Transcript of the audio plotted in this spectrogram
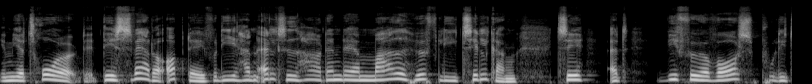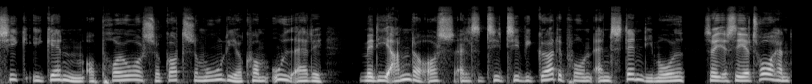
Jamen jeg tror, det er svært at opdage, fordi han altid har den der meget høflige tilgang til, at vi fører vores politik igennem og prøver så godt som muligt at komme ud af det med de andre også, altså til, til vi gør det på en anstændig måde. Så jeg, så jeg tror, han,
